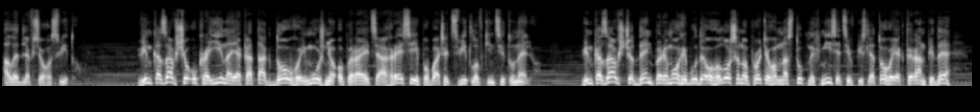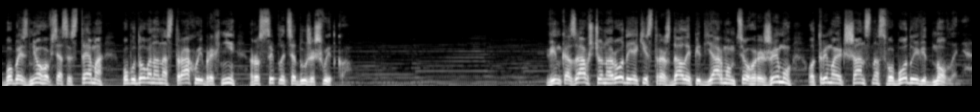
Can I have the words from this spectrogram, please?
але для всього світу. Він казав, що Україна, яка так довго і мужньо опирається агресії, побачить світло в кінці тунелю. Він казав, що день перемоги буде оголошено протягом наступних місяців після того, як тиран піде, бо без нього вся система, побудована на страху і брехні, розсиплеться дуже швидко. Він казав, що народи, які страждали під ярмом цього режиму, отримають шанс на свободу і відновлення.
